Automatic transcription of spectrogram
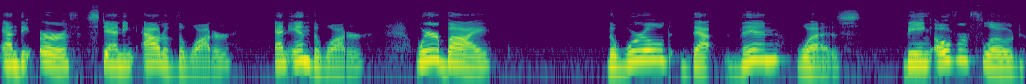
and the earth standing out of the water and in the water, whereby the world that then was, being overflowed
